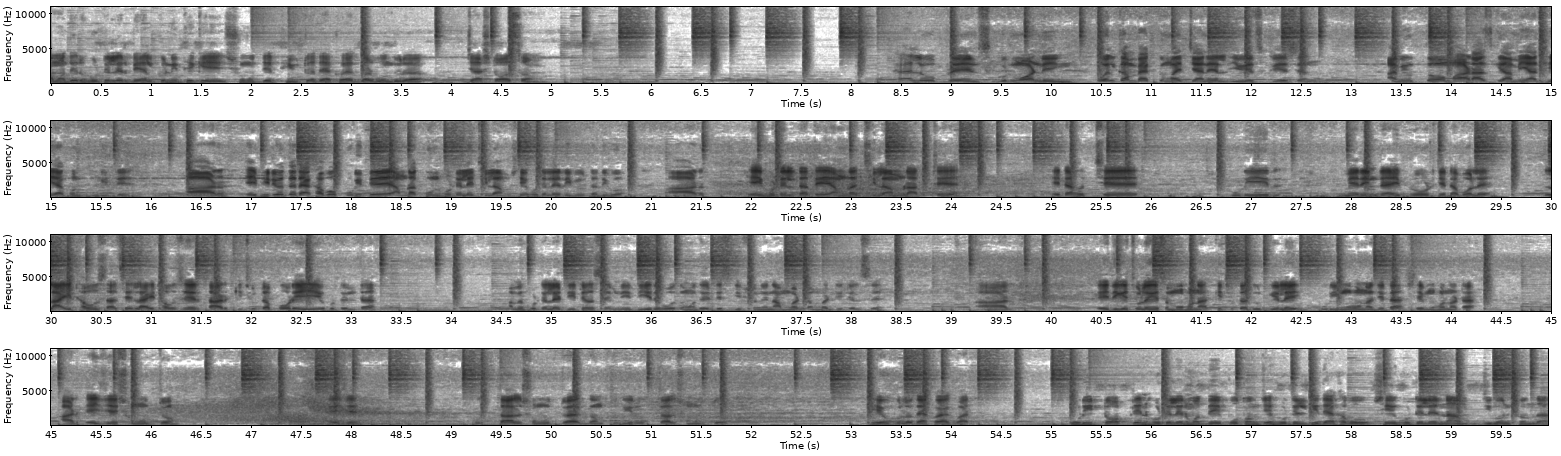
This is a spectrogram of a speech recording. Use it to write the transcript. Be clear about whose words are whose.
Speaker 1: আমাদের হোটেলের ব্যালকনি থেকে সমুদ্রের ভিউটা দেখো একবার বন্ধুরা just awesome hello friends good morning welcome back to my channel US creation আমি উত্তম, আর আজকে আমি আছি এখন পুরীতে। আর এই ভিডিওতে দেখাবো পুরীতে আমরা কোন হোটেলে ছিলাম, সেই হোটেলের রিভিউটা দিব। আর এই হোটেলটাতে আমরা ছিলাম রাত্রে। এটা হচ্ছে পুরীর মেরিন ড্রাইভ রোড যেটা বলে। লাইট হাউস আছে। লাইট হাউসের তার কিছুটা পরেই এই হোটেলটা। আমি হোটেলের ডিটেলস এমনি দিয়ে দেবো তোমাদের ডিসক্রিপশনে নাম্বার টাম্বার ডিটেলসে আর এইদিকে চলে গেছে মোহনা। কিছুটা দূর গেলেই পুরী মোহনা যেটা, সেই মোহনাটা। আর এই যে সমুদ্র, এই যে উত্তাল সমুদ্র একদম পুরীর উত্তাল সমুদ্র। ঢেউগুলো দেখো একবার। পুরীর টপ টেন হোটেলের মধ্যে প্রথম যে হোটেলটি দেখাবো, সেই হোটেলের নাম জীবন সন্ধ্যা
